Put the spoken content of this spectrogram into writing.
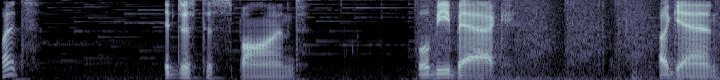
What? It just despawned. We'll be back. Again.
